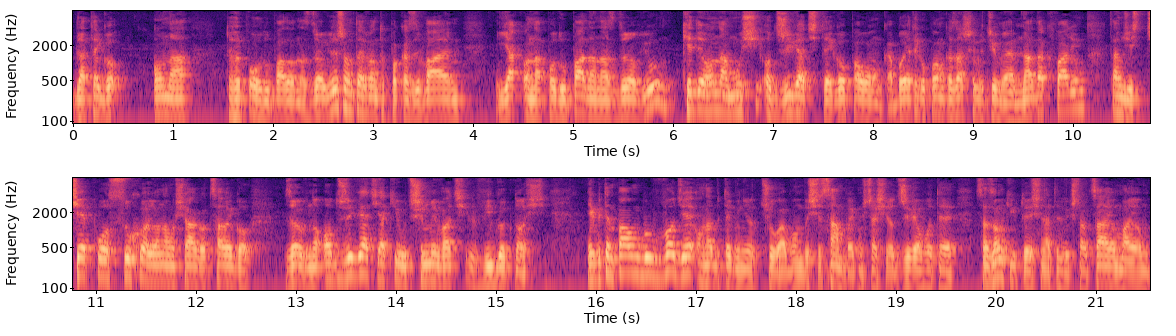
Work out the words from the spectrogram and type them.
dlatego ona trochę podupada na zdrowiu. Zresztą też Wam to pokazywałem, jak ona podupada na zdrowiu, kiedy ona musi odżywiać tego pałąka, bo ja tego pałąka zawsze wyciągałem nad akwarium, tam gdzie jest ciepło, sucho i ona musiała go całego zarówno odżywiać, jak i utrzymywać w wilgotności. Jakby ten pałąk był w wodzie, ona by tego nie odczuła, bo on by się sam po jakimś czasie odżywiał, bo te sadzonki, które się na tym wykształcają, mają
